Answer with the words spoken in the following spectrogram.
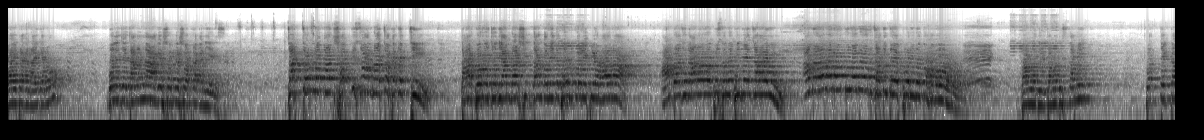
ভাই, টাকা নাই কেন? বলে যে, জানেন না, আগের সরকার সব টাকা নিয়ে গেছে। চারচন্দ্রমান সবকিছু আমরা চোখে দেখছি। তারপরও যদি আমরা সিদ্ধান্ত নিতে ভুল করি, প্রিয় ভাইরা আমরা যদি আবারও পিছনে ফিরে যাই, আমরা আবারও গোলামের জাতিতে পরিণত হব। বাংলাদেশ জামাত ইসলামী প্রত্যেকটা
